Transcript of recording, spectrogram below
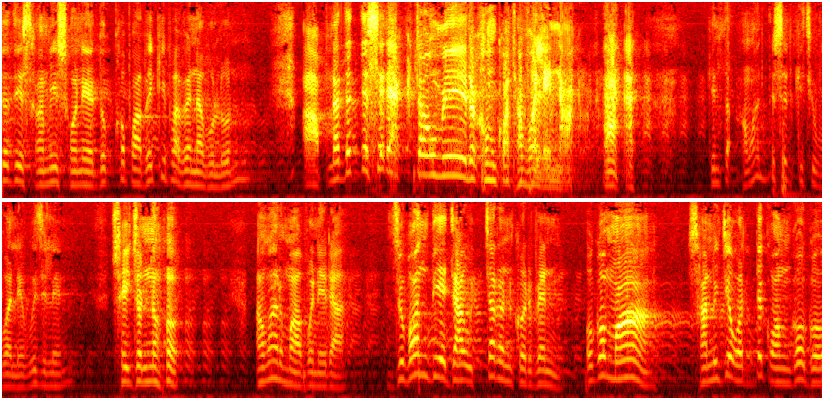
যদি স্বামী শোনে, দুঃখ পাবে কি পাবে না বলুন? আপনাদের দেশের একটাও মেয়ে এরকম কথা বলে না। কিন্তু আমার দেশের কিছু বলে, বুঝলেন? সেই জন্য আমার মা বোনেরা, জুবান দিয়ে যা উচ্চারণ করবেন, ওগো মা, স্বামী যে অর্ধেক অঙ্গ গো।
